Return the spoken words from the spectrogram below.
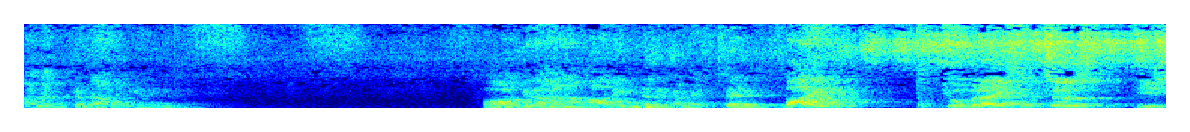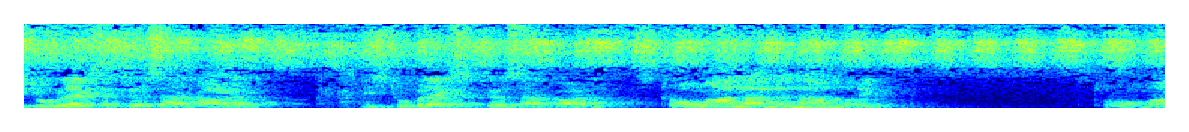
കണക്റ്റഡ് ആണ് ഇങ്ങനെ. All grana are interconnected by tube-like structures. These tube-like structures are called these tube-like structures are called stroma lamella എന്ന് പറയും stroma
